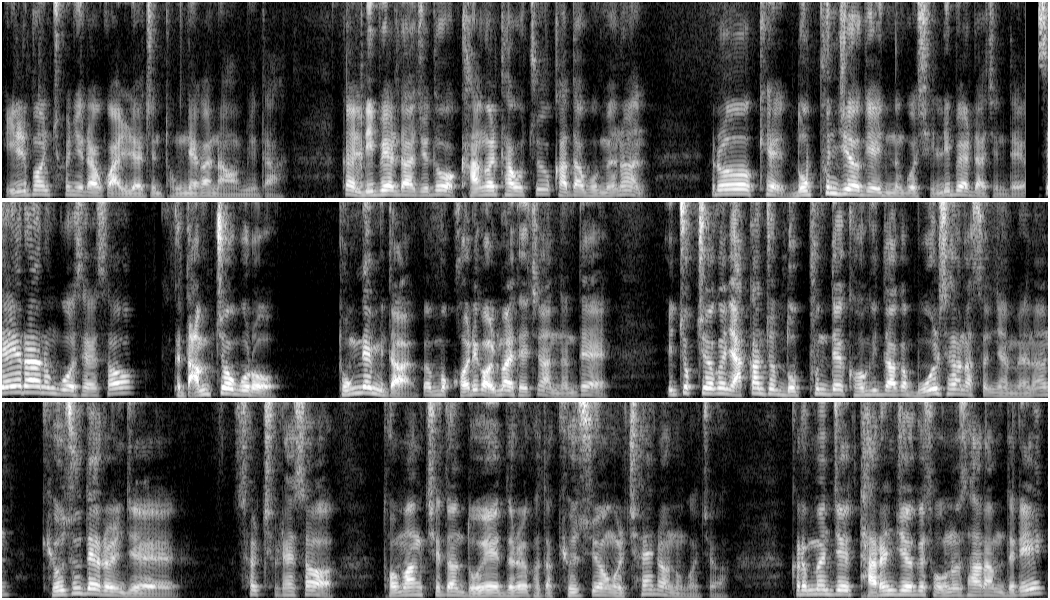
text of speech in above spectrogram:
일본촌이라고 알려진 동네가 나옵니다. 그러니까 리벨다지도 강을 타고 쭉 가다 보면은 이렇게 높은 지역에 있는 곳이 리벨다지인데요. 세라는 곳에서 그 남쪽으로 동네입니다. 그러니까 뭐 거리가 얼마 되지 않는데 이쪽 지역은 약간 좀 높은데 거기다가 뭘 세워놨었냐면은 교수대를 이제 설치를 해서 도망치던 노예들을 거기다 교수형을 채워놓는 거죠. 그러면 이제 다른 지역에서 오는 사람들이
